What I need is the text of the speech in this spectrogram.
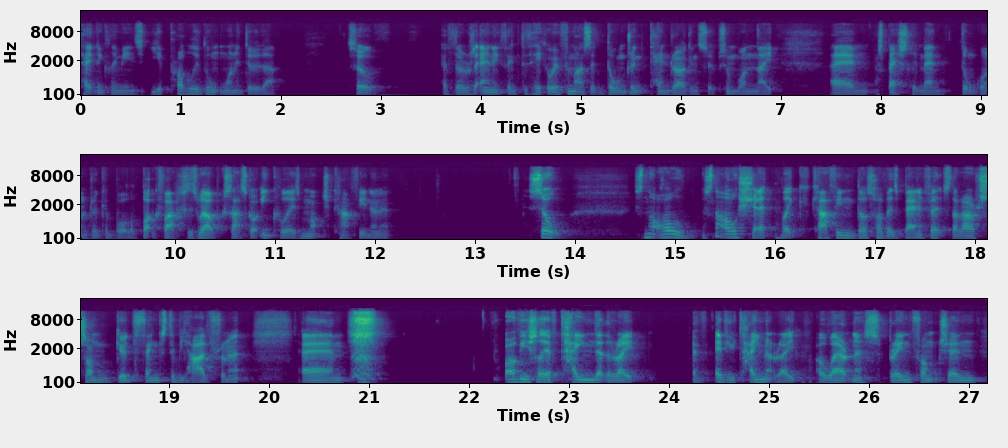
technically means you probably don't want to do that. So, if there was anything to take away from that, is that don't drink ten Dragon Soops in one night um, especially then don't go and drink a bottle of Buckfast as well because that's got equally as much caffeine in it. So it's not all it's not all shit. Like caffeine does have its benefits. There are some good things to be had from it. Um, obviously, I've timed it the right. If, if you time it right, alertness, brain function.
